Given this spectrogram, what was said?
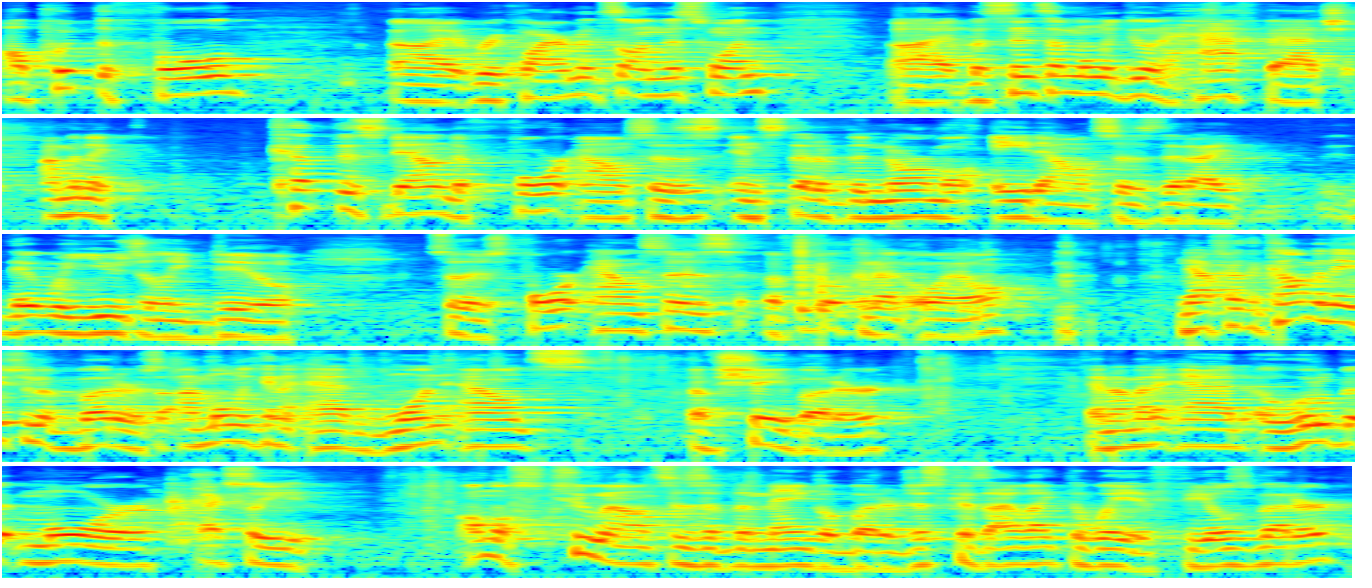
I'll put the full uh, requirements on this one, uh, but since I'm only doing a half batch, I'm gonna cut this down to four ounces instead of the normal eight ounces that I that we usually do. So there's four ounces of coconut oil. Now for the combination of butters, I'm only gonna add one ounce of shea butter and I'm gonna add a little bit more, actually almost two ounces of the mango butter just because I like the way it feels better.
